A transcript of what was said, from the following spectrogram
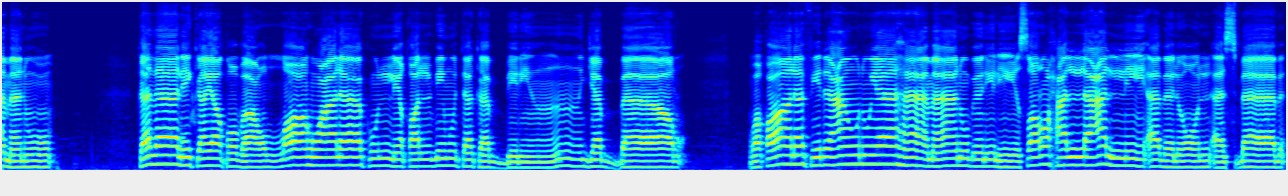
آمَنُوا. كَذَٰلِكَ يَطْبَعُ اللَّهُ عَلَىٰ كُلِّ قَلْبِ مُتَكَبِّرٍ جَبَّارٍ. وقال فرعون يا هامان ابن لي صرحا لعلي أبلغ الأسباب.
